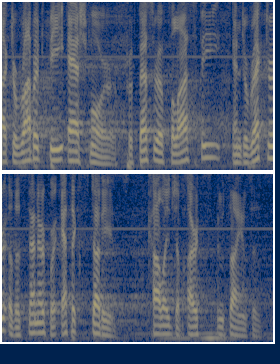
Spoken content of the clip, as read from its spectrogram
Dr. Robert B. Ashmore, Professor of Philosophy and Director of the Center for Ethics Studies, College of Arts and Sciences.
